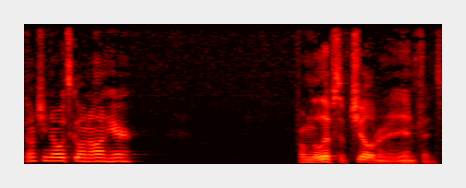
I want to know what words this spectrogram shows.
Don't you know what's going on here? From the lips of children and infants.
